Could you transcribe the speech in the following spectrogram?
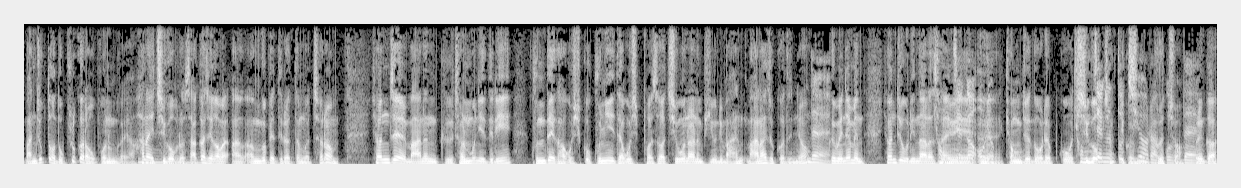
만족도가 높을 거라고 보는 거예요. 음. 하나의 직업으로서 아까 제가 아, 언급해 드렸던 것처럼 현재 많은 그 젊은이들이 군대 가고 싶고 군인이 되고 싶어서 지원하는 비율이 많, 많아졌거든요. 네. 그 왜냐하면 현재 우리나라 사회에 경제가 예, 경제도 어렵고 직업 찾기가 치열하고. 그렇죠. 네. 그러니까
